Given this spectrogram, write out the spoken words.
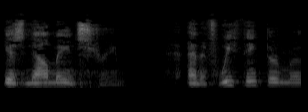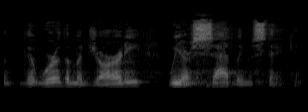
is now mainstream. And if we think that we're the majority, we are sadly mistaken.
